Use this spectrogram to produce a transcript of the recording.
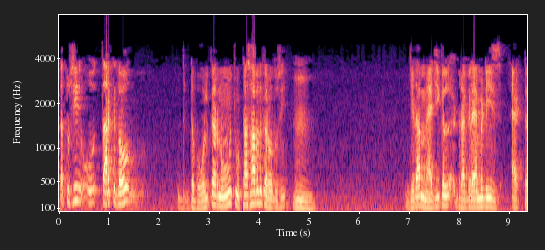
ਤਾਂ ਤੁਸੀਂ ਉਹ ਤਰਕ ਦਿਓ ਡਬੋਲਕਰ ਨੂੰ ਝੂਠਾ ਸਾਬਤ ਕਰੋ ਤੁਸੀਂ। ਹੂੰ। ਜਿਹੜਾ ਮੈਜੀਕਲ ਡਰੱਗ ਰੈਮੇਡੀਜ਼ ਐਕਟ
